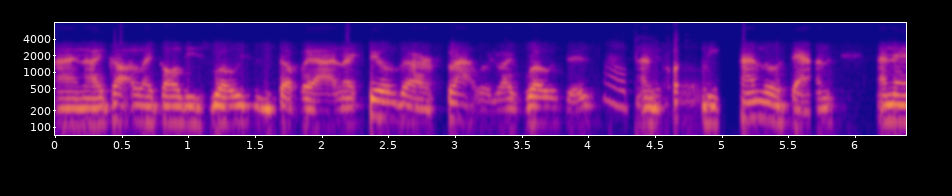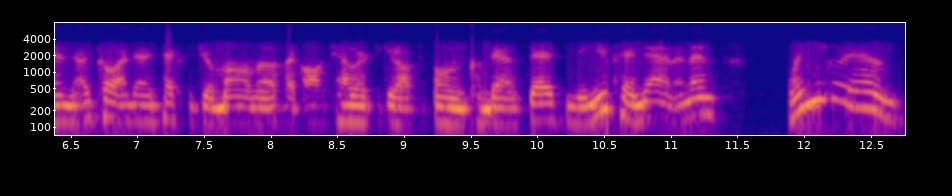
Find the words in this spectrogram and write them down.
and I got like all these roses and stuff like that, and I filled our flat with like roses Oh, and put these candles down. And then I called and then I texted your mom and I was like, oh, tell her to get off the phone and come downstairs to me. And you came down, and then when you go down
